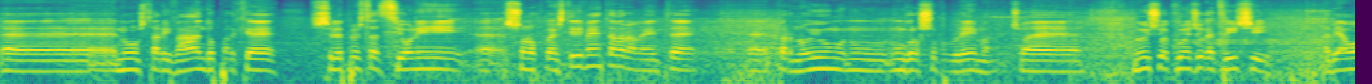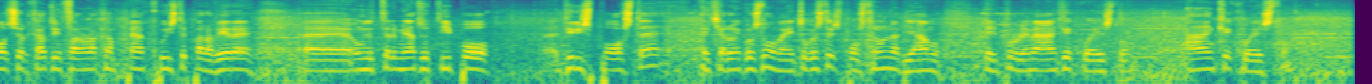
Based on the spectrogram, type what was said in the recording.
eh, non sta arrivando perché se le prestazioni eh, sono queste diventa veramente eh, per noi un, un, un, grosso problema. Cioè noi su alcune giocatrici abbiamo cercato di fare una campagna acquisti per avere eh, un determinato tipo eh, di risposte. È chiaro che in questo momento queste risposte non le abbiamo e il problema è anche questo anche questo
